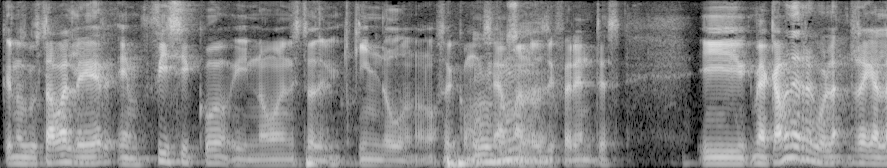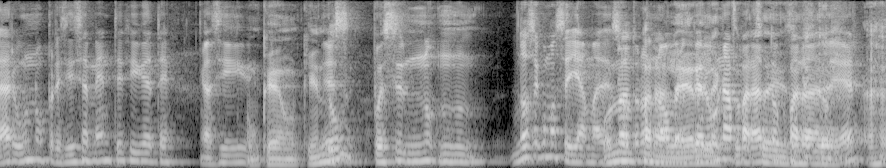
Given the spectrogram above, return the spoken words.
que nos gustaba leer en físico y no en esto del Kindle, o no, no sé cómo se llaman los diferentes. Y me acaban de regalar uno precisamente, fíjate. Así. ¿Un qué? ¿Un Kindle? Es- pues no, no- no sé cómo se llama, es Una otro nombre, leer pero un aparato para sí. leer. Ajá.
